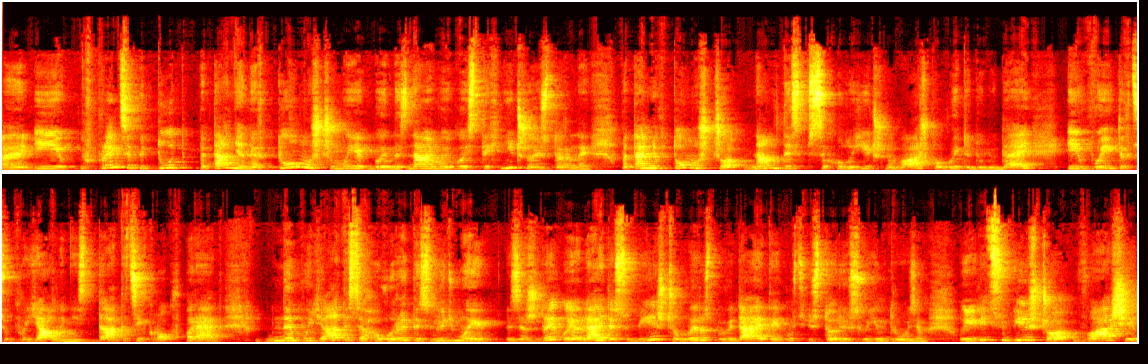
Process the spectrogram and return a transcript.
Е, І в принципі тут питання не в тому, що ми якби не знаємо якоїсь технічної сторони. Питання в тому, що нам десь психологічно важко вийти до людей і вийти в цю проявленість, дати цей крок вперед, не боятися говорити з людьми. Завжди уявляйте собі, що ви розповідаєте якусь історію своїм друзям. Уявіть собі, що ваші.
